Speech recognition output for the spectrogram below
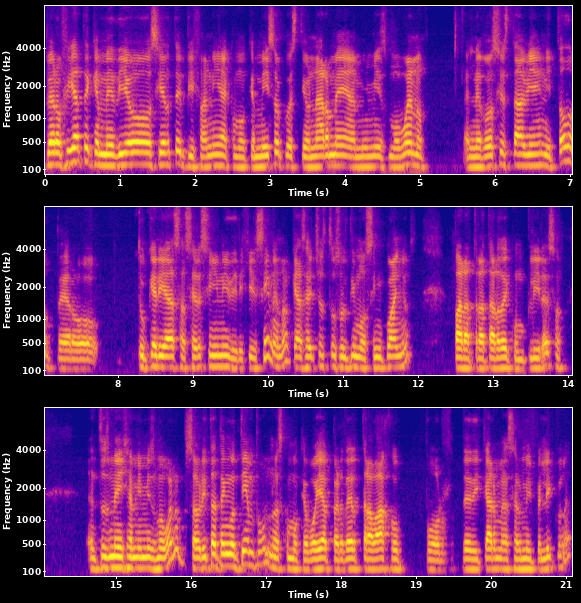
Pero fíjate que me dio cierta epifanía, como que me hizo cuestionarme a mí mismo, bueno, el negocio está bien y todo, pero tú querías hacer cine y dirigir cine, ¿no? ¿Qué has hecho estos últimos cinco años para tratar de cumplir eso? Entonces me dije a mí mismo, bueno, pues ahorita tengo tiempo, no es como que voy a perder trabajo por dedicarme a hacer mi película,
